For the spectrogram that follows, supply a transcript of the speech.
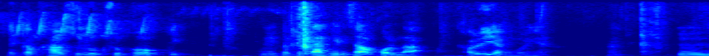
แต่กับข้าวสุลุกสุโพกกินนี่ก็ไปตั้งกินซองคนปะเขาเรียกบ่เนี่ยอืม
